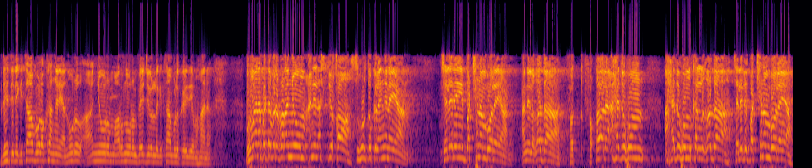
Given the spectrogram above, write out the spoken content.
അദ്ദേഹത്തിന്റെ കിതാബുകളൊക്കെ അങ്ങനെയാണ് നൂറ് അഞ്ഞൂറും അറുന്നൂറും പേജുകളുടെ കിതാബുകളൊക്കെ എഴുതിയ മഹാന. ബഹുമാനപ്പെട്ടവർ പറഞ്ഞു അനിൽ അസ്ദിഖ സുഹൃത്തുക്കൾ എങ്ങനെയാണ്? ചിലരെ ഈ ഭക്ഷണം പോലെയാണ്. അനിൽ ഗദ ഫഖാല അഹദുഹും അഹദുഹും കൽ ഗദ ചിലര് ഭക്ഷണം പോലെയാ.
